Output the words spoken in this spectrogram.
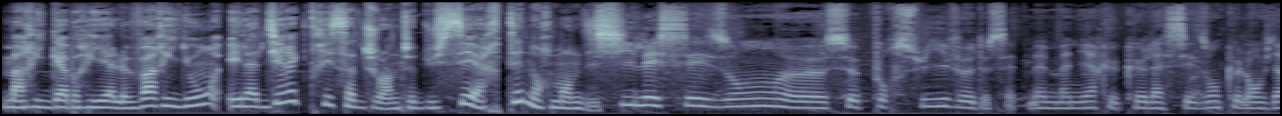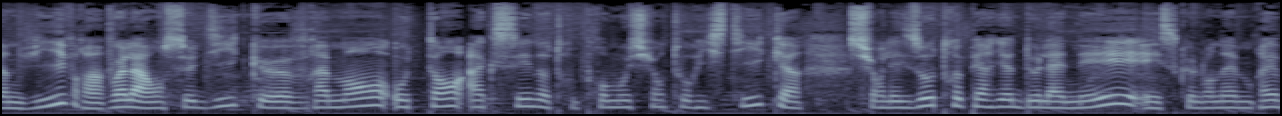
Marie-Gabrielle Varillon est la directrice adjointe du CRT Normandie. Si les saisons euh, se poursuivent de cette même manière que, que la saison que l'on vient de vivre, voilà, on se dit que vraiment autant axer notre promotion touristique sur les autres périodes de l'année. Et ce que l'on aimerait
